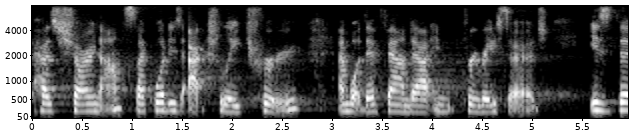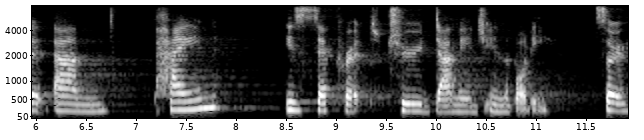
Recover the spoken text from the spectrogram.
has shown us like what is actually true and what they've found out in through research is that um, pain is separate to damage in the body so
